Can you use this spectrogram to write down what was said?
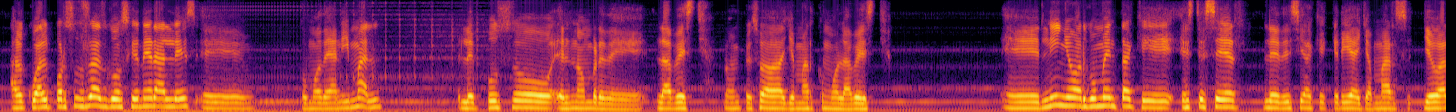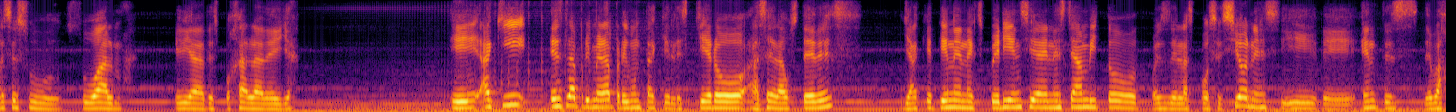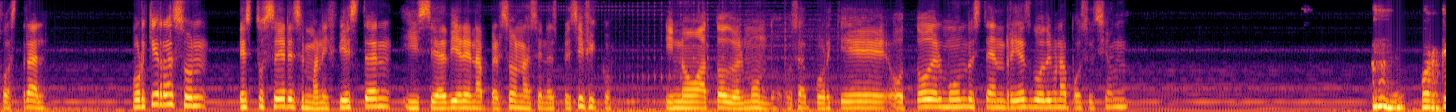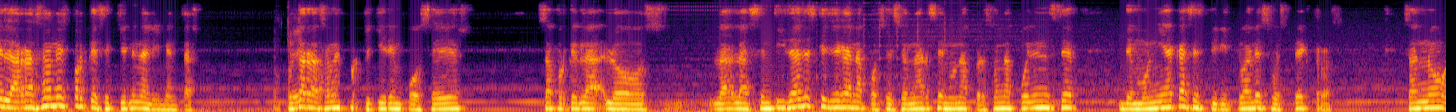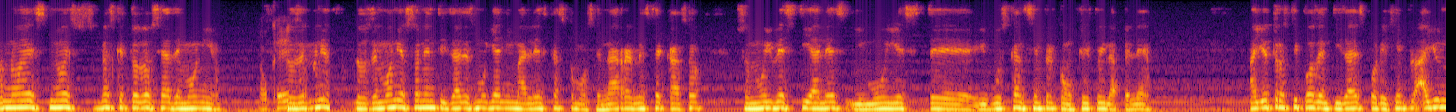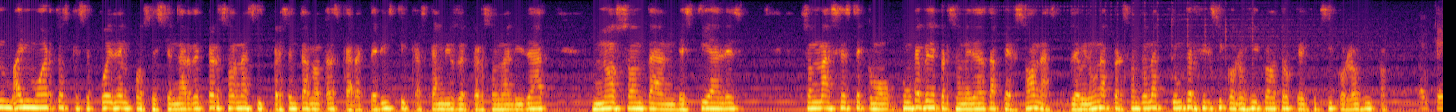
al cual por sus rasgos generales, eh, como de animal, le puso el nombre de la bestia, lo empezó a llamar como la bestia. El niño argumenta que este ser le decía que quería llamarse, llevarse su, su alma, quería despojarla de ella. Eh, aquí es la primera pregunta que les quiero hacer a ustedes, ya que tienen experiencia en este ámbito pues, de las posesiones y de entes de bajo astral. ¿Por qué razón estos seres se manifiestan y se adhieren a personas en específico y no a todo el mundo? O sea, ¿por qué o todo el mundo está en riesgo de una posesión? Porque la razón es porque se quieren alimentar. Ok. Otra razón es porque quieren poseer. O sea, porque la- los, la- las entidades que llegan a posesionarse en una persona pueden ser demoníacas, espirituales o espectros. O sea, no, no, es, no, es, no es que todo sea demonio. Los demonios, los demonios son entidades muy animalescas, como se narra en este caso, son muy bestiales y muy este y buscan siempre el conflicto y la pelea. Hay otros tipos de entidades, por ejemplo, hay un, hay muertos que se pueden posesionar de personas y presentan otras características, cambios de personalidad, no son tan bestiales, son más este como un cambio de personalidad a personas, de una persona, de, una- de un perfil psicológico a otro perfil psicológico Ok.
